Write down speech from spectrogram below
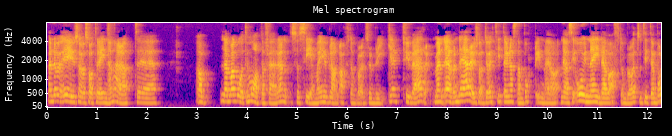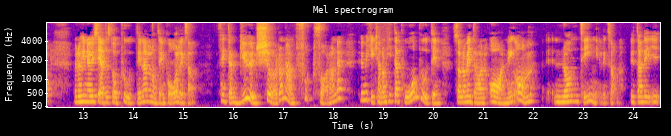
men det är ju som jag sa till dig innan här att eh, ja, när man går till mataffären så ser man ju ibland Aftonbladets rubriker, tyvärr. Men även där är det ju så att jag tittar ju nästan bort innan jag, när jag ser oj nej, där var Aftonbladet, så tittar jag bort. Men då hinner jag ju se att det står Putin eller någonting på liksom. Så tänkte jag, gud, kör de den fortfarande? Hur mycket kan de hitta på om Putin som de inte har en aning om någonting liksom? Utan det,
